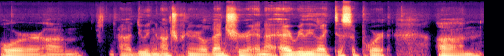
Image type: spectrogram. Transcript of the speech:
or um, uh, doing an entrepreneurial venture. And I, I really like to support. Um,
